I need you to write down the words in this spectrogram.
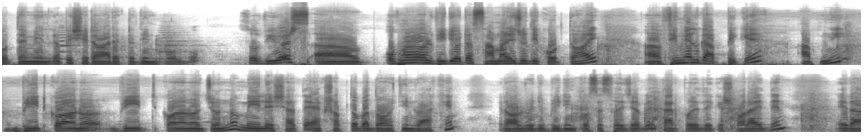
করতে হয় মেল গাপি, সেটাও আরেকটা দিন বলব। সো ভিউয়ার্স ওভারঅল ভিডিওটা সামারি যদি করতে হয় ফিমেল গাপ্পিকে আপনি ব্রিড করানোর ব্রিড করানোর জন্য মেলের সাথে এক সপ্তাহ বা দশ দিন রাখেন। এরা অলরেডি ব্রিডিং প্রসেস হয়ে যাবে। তারপরে এদেরকে সরাই দেন। এরা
